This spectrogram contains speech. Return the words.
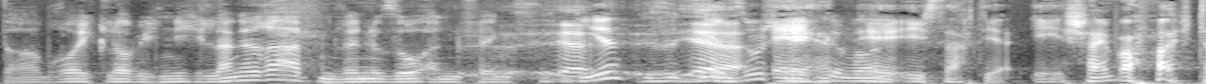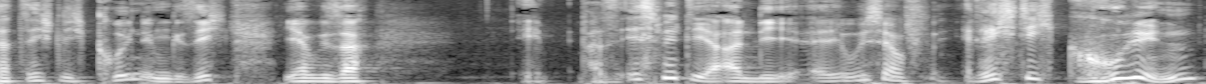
da brauche ich, glaube ich, nicht lange raten, wenn du so anfängst. dir? Ist es dir so schlecht ey, geworden? Ey, ich sag dir, ey, scheinbar war ich tatsächlich grün im Gesicht. Die haben gesagt, ey, was ist mit dir, Andi? Du bist ja richtig grün.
